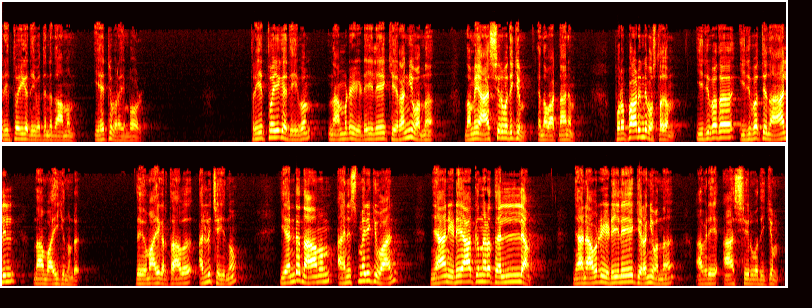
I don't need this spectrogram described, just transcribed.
ത്രിത്വൈക ദൈവത്തിന്റെ നാമം ഏറ്റുപറയുമ്പോൾ ത്രിത്വൈക ദൈവം നമ്മുടെ ഇടയിലേക്ക് ഇറങ്ങി വന്ന് നമ്മെ ആശീർവദിക്കും എന്ന വാഗ്ദാനം. പുറപ്പാടിന്റെ പുസ്തകം ഇരുപത് ഇരുപത്തിനാലിൽ നാം വായിക്കുന്നുണ്ട്. ദൈവമായ കർത്താവ് അല്ലു ചെയ്യുന്നു എന്റെ നാമം അനുസ്മരിക്കുവാൻ ഞാൻ ഇടയാക്കുന്നിടത്തെല്ലാം ഞാൻ അവരുടെ ഇടയിലേക്ക് ഇറങ്ങി വന്ന് അവരെ ആശീർവദിക്കും.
